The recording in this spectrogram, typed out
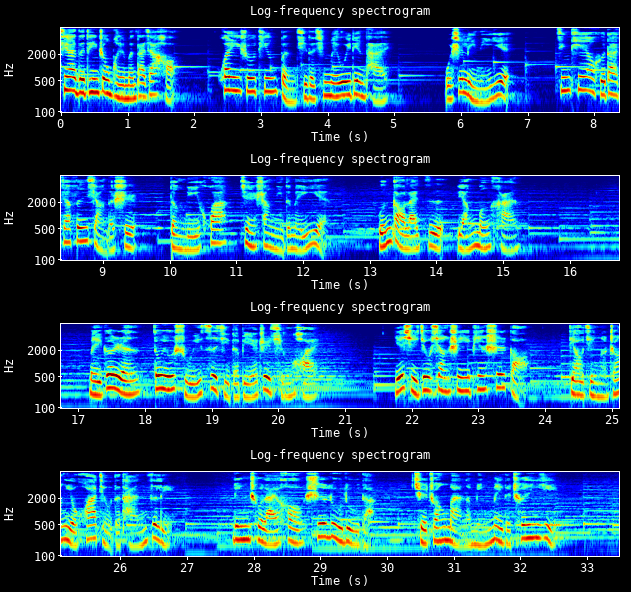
亲爱的听众朋友们，大家好，欢迎收听本期的青梅微电台，我是李妮叶。今天要和大家分享的是《等梨花卷上你的眉眼》，文稿来自梁萌寒。每个人都有属于自己的别致情怀，也许就像是一篇诗稿，掉进了装有花酒的坛子里。拎出来后湿漉漉的，却装满了明媚的春意。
